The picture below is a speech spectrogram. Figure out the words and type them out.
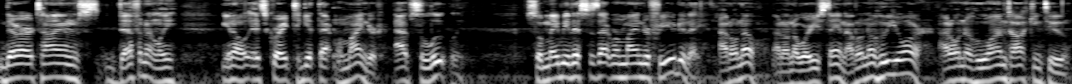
there are times definitely, you know, it's great to get that reminder. Absolutely. So maybe this is that reminder for you today. I don't know. I don't know where you stand. I don't know who you are. I don't know who I'm talking to.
